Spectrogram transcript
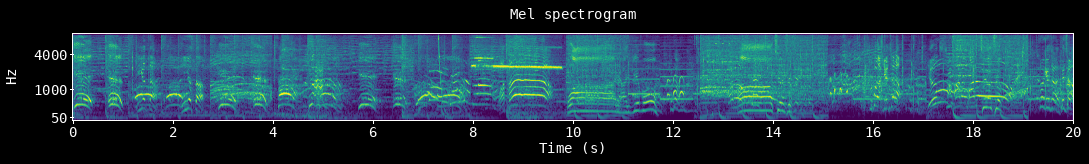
2 1 이겼다 이겼다 2 1 4 2 1 와, 야 이게 뭐? 아, 지현수, 수호야 괜찮아. 역시 화라 화라 지현수. 수호 괜찮아 괜찮아.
